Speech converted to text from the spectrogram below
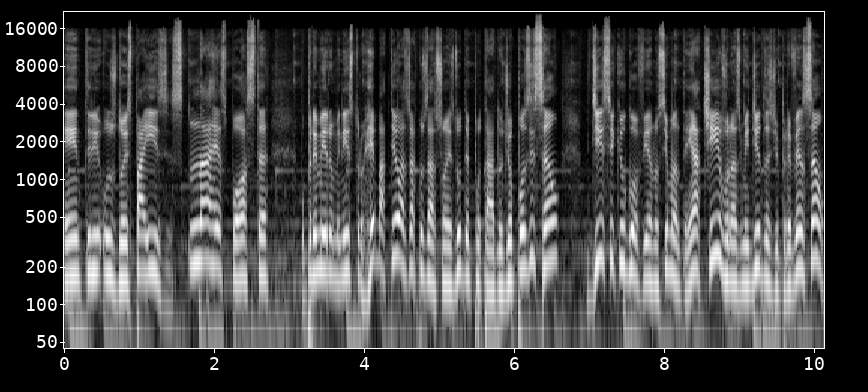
entre os dois países. Na resposta, o primeiro-ministro rebateu as acusações do deputado de oposição, disse que o governo se mantém ativo nas medidas de prevenção,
